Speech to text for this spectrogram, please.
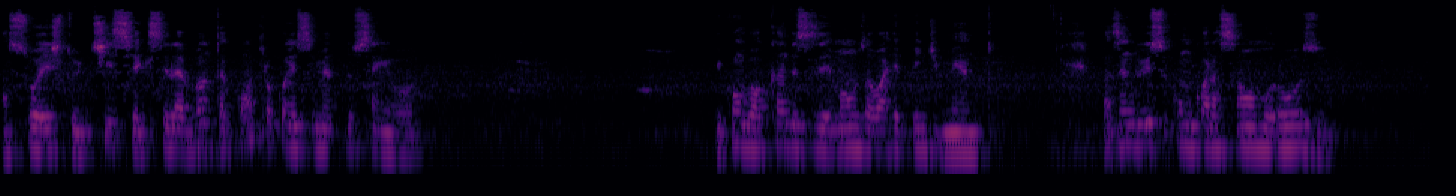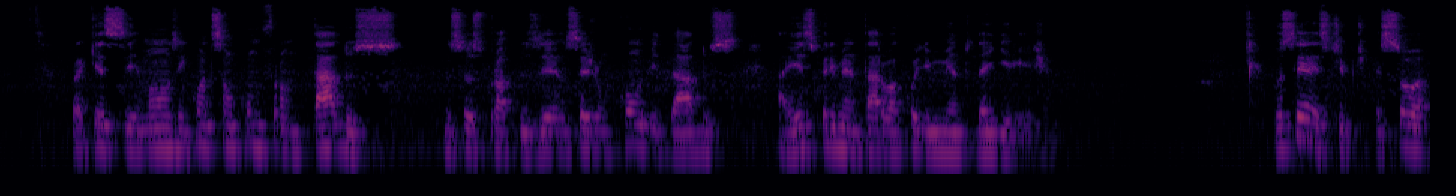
a sua estutícia que se levanta contra o conhecimento do Senhor e convocando esses irmãos ao arrependimento, fazendo isso com um coração amoroso, para que esses irmãos, enquanto são confrontados nos seus próprios erros, sejam convidados a experimentar o acolhimento da igreja. Você é esse tipo de pessoa?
